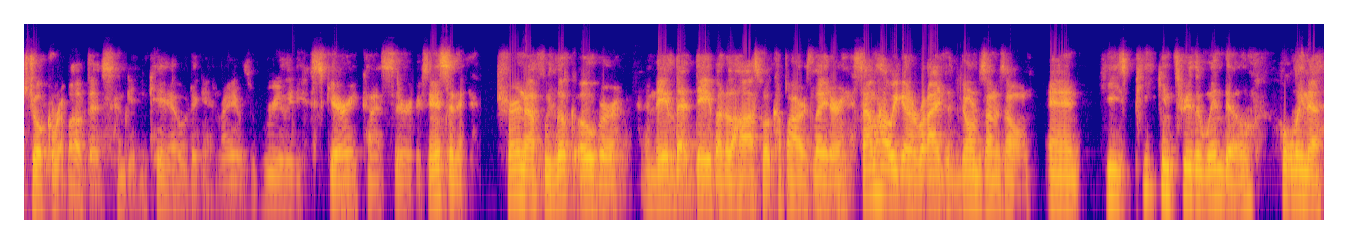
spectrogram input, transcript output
joke about this. I'm getting KO'd again, right? It was really scary, kind of serious incident. Sure enough, we look over and they let Dave out of the hospital a couple hours later. Somehow he got a ride to the dorms on his own. And he's peeking through the window holding a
